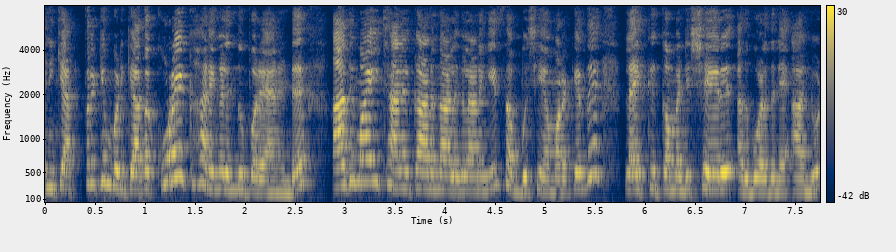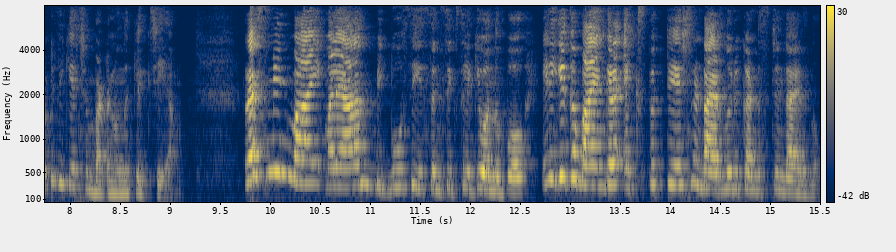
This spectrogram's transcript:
എനിക്ക് അത്രയ്ക്കും പഠിക്കാത്ത കുറെ കാര്യങ്ങൾ ഇന്ന് പറയാനുണ്ട്. ആദ്യമായി ചാനൽ കാണുന്ന ആളുകളാണെങ്കിൽ സബ് ചെയ്യാൻ മറക്കരുത്. ലൈക്ക് കമന്റ് ഷെയർ അതുപോലെ തന്നെ ആ നോട്ടിഫിക്കേഷൻ ബട്ടൺ ഒന്ന് ക്ലിക്ക് ചെയ്യാം. Resmin Bai Malayalam Bigg Boss season സിക്സിലേക്ക് വന്നപ്പോൾ എനിക്കൊക്കെ ഭയങ്കര എക്സ്പെക്ടേഷൻ ഉണ്ടായിരുന്ന ഒരു കണ്ടസ്റ്റന്റ് ആയിരുന്നു.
